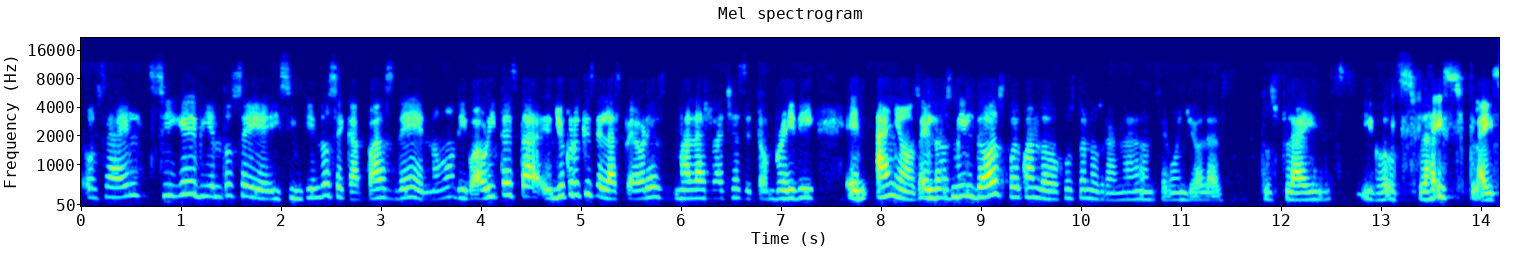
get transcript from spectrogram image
o sea, él sigue viéndose y sintiéndose capaz de, ¿no? Digo, ahorita está, yo creo que es de las peores malas rachas de Tom Brady en años. El 2002 fue cuando justo nos ganaron, según yo, las tus flies, Eagles, flies, flies.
